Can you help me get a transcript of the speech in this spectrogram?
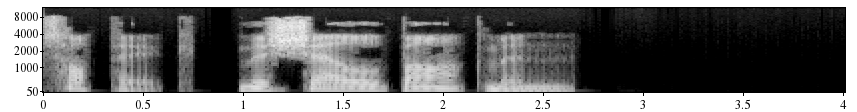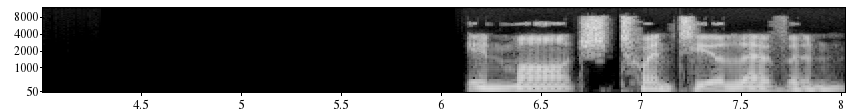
Topic Michele In March 2011,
